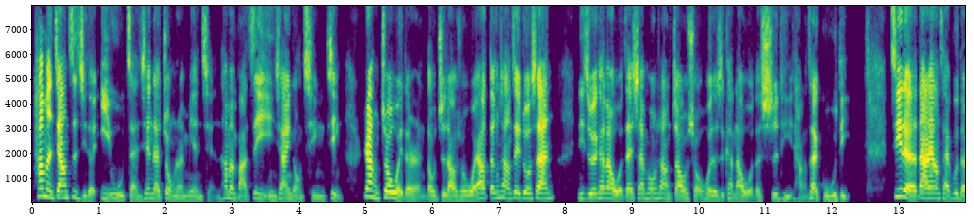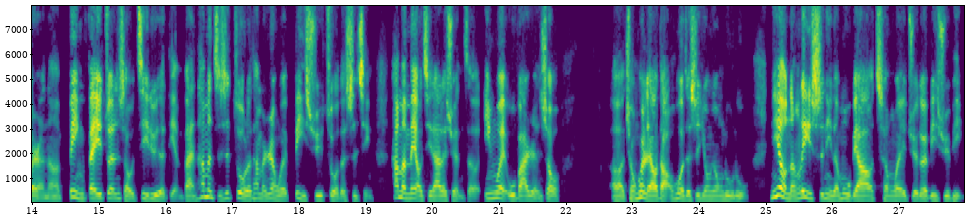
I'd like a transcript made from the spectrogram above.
他们将自己的义务展现在众人面前，他们把自己引向一种情境，让周围的人都知道说：“我要登上这座山。”你只会看到我在山峰上招手，或者是看到我的尸体躺在谷底。积累了大量财富的人呢，并非遵守纪律的典范，他们只是做了他们认为必须做的事情，他们没有其他的选择，因为无法忍受呃穷困潦倒或者是庸庸碌碌。你有能力使你的目标成为绝对必需品。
